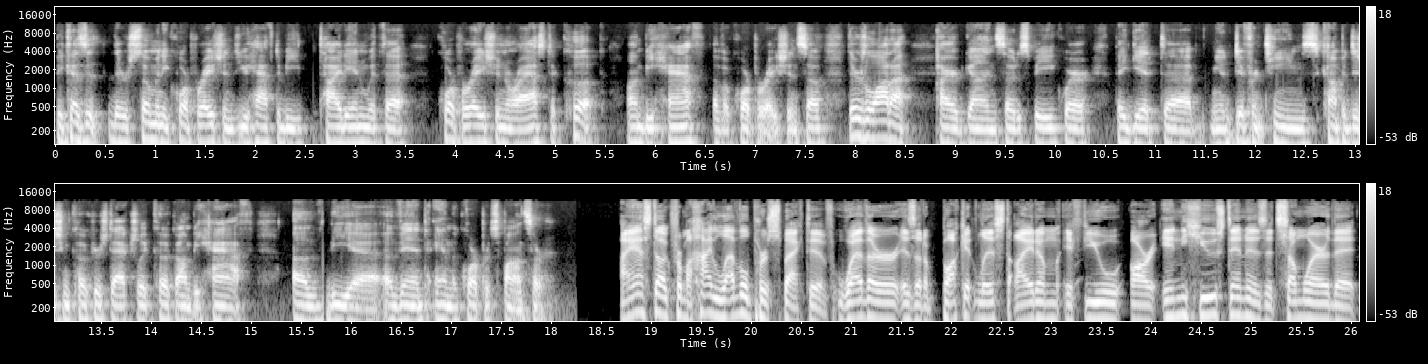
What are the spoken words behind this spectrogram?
because it, there's so many corporations, you have to be tied in with a corporation or asked to cook on behalf of a corporation. So there's a lot of hired guns, so to speak, where they get uh, you know different teams, competition cookers to actually cook on behalf of the uh, event and the corporate sponsor. I asked Doug from a high level perspective whether is it a bucket list item if you are in Houston is it somewhere that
